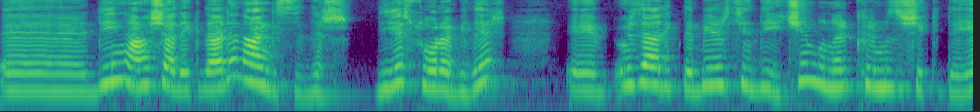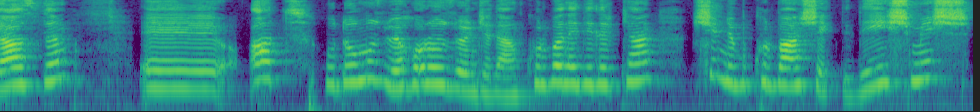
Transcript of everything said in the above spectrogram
e, din aşağıdakilerden hangisidir diye sorabilir. E, özellikle belirtildiği için bunları kırmızı şekilde yazdım. E, at, domuz ve horoz önceden kurban edilirken şimdi bu kurban şekli değişmiş.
